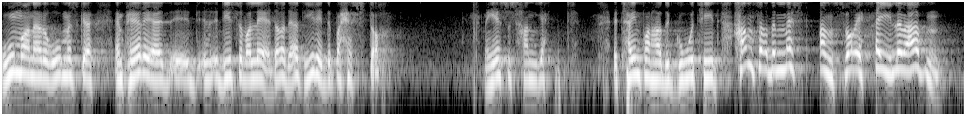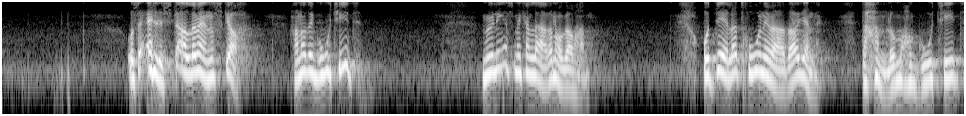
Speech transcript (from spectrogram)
Romerne og det romerske imperiet, de som var ledere der, de ridde på hester. Men Jesus, han gikk. Et tegn på han hadde god tid. Han som hadde mest ansvar i hele verden. Og så eldste alle mennesker. Han hadde god tid. Muligens vi kan lære noe av han. Å dele troen i hverdagen, det handler om å ha god tid.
